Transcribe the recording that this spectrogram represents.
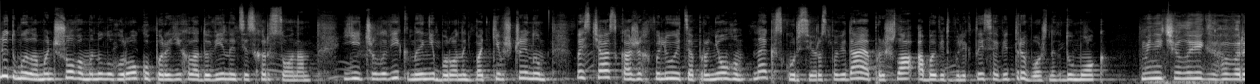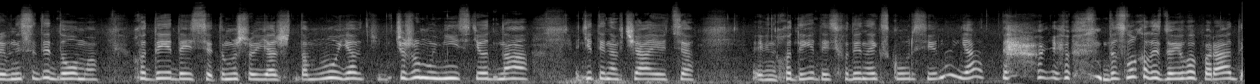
Людмила Меншова минулого року переїхала до Вінниці з Херсона. Її чоловік нині боронить батьківщину. Весь час, каже, хвилюється про нього. На екскурсію, розповідає, прийшла, аби відволіктися від тривожних думок. Мені чоловік говорив, не сиди вдома, ходи десь, тому що я ж там, о, я в чужому місті одна, діти навчаються. Він ходи десь, ходи на екскурсії. Ну я дослухалась до його поради.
